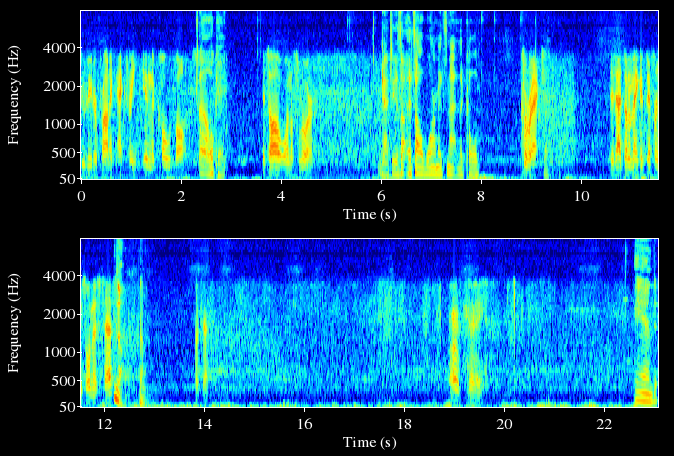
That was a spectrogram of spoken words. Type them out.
two liter product actually in the cold vault. So Oh, okay. it's all on the floor. Gotcha. It's all, it's all warm. It's not in the cold. Correct. Right. Is that gonna make a difference on this test? No, no. Okay. Okay. And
